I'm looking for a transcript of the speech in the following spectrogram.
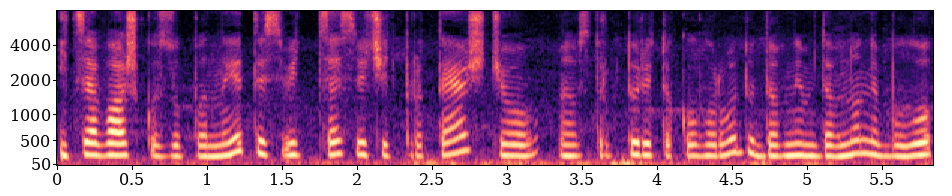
І- це важко зупинити. Це свідчить про те, що е, в структурі такого роду давним-давно не було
